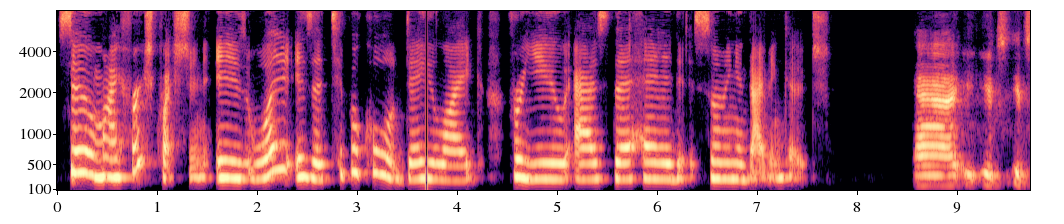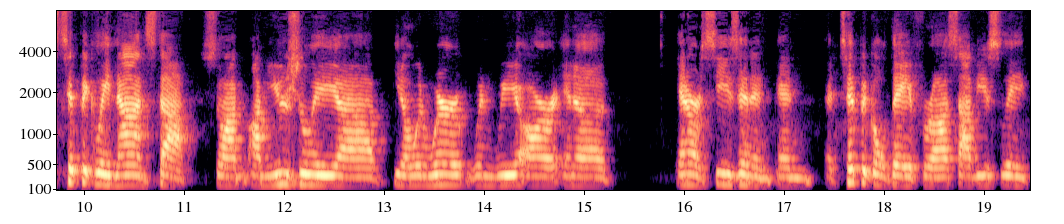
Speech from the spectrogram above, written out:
So, my first question is What is a typical day like for you as the head swimming and diving coach? Uh, it's it's typically nonstop. So I'm I'm usually uh, you know when we're when we are in a in our season and, and a typical day for us, obviously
